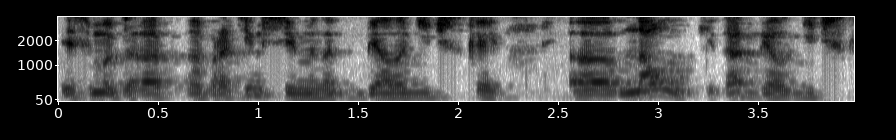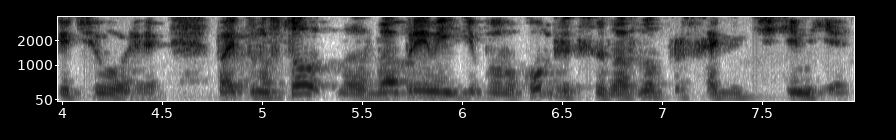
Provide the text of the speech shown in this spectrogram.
если мы обратимся именно к биологической э, науке, да, к биологической теории. Поэтому что во время эдипового комплекса должно происходить в семье?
